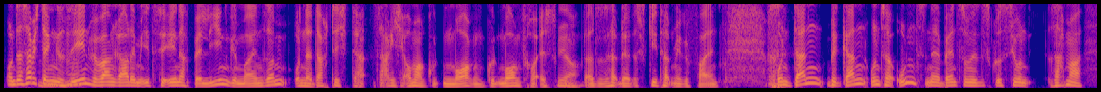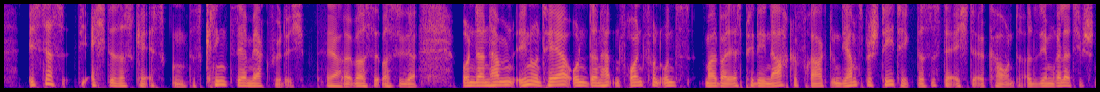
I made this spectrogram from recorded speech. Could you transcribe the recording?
Und das habe ich dann gesehen. Wir waren gerade im ICE nach Berlin gemeinsam. Und da dachte ich, da sage ich auch mal Guten Morgen. Guten Morgen, Frau Esken. Ja. Also der Skeet hat mir gefallen. Und dann begann unter uns in der Band so eine Diskussion. Sag mal, ist das die echte Saskia Esken? Das klingt sehr merkwürdig. Ja. äh, Was, was sie da. Und dann haben hin und her und dann hat ein Freund von uns mal bei der SPD nachgefragt und die haben es bestätigt. Das ist der echte Account. Also die haben relativ schnell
